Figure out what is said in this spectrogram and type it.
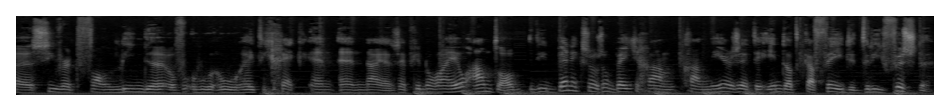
uh, Siewert van Liende, of hoe, hoe heet die gek? En, en nou ja, dus heb je nog een heel aantal. Die ben ik zo zo'n beetje gaan, gaan neerzetten in dat café De Drie Fusten.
